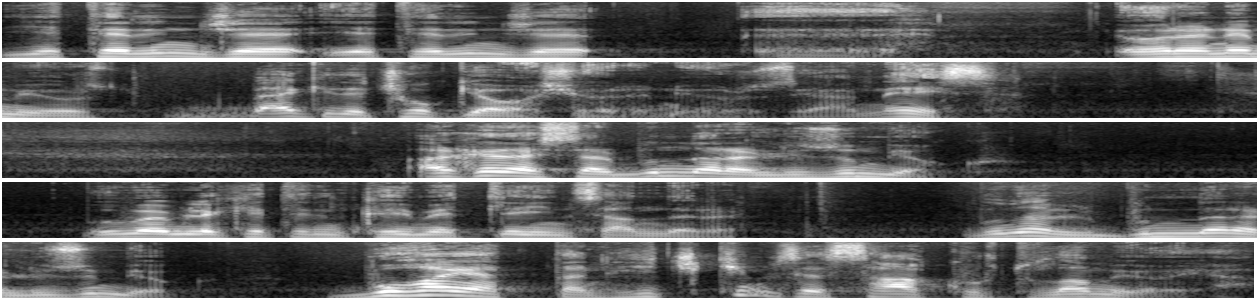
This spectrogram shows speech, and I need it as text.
yeterince yeterince e, öğrenemiyoruz. Belki de çok yavaş öğreniyoruz yani neyse. Arkadaşlar bunlara lüzum yok. Bu memleketin kıymetli insanları. Bunlara, bunlara lüzum yok. Bu hayattan hiç kimse sağ kurtulamıyor ya.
